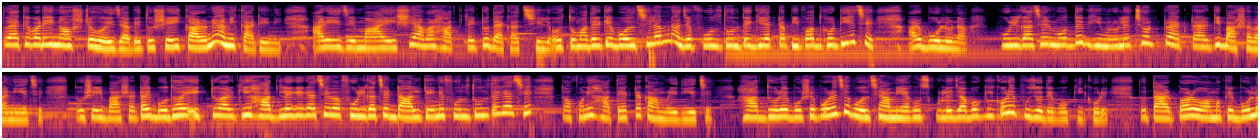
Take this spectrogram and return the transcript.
তো একেবারেই নষ্ট হয়ে যাবে। তো সেই কারণে আমি কাটিনি। আর এই যে মা এসে আমার হাতটা একটু দেখাচ্ছিল। ও তোমাদেরকে বলছিলাম না যে ফুল তুলতে গিয়ে একটা বিপদ ঘটিয়েছে? আর বলো না ফুল গাছের মধ্যে ভীমরুলের ছোট্ট একটা আর কি বাসা বানিয়েছে। তো সেই বাসাটায় বোধহয় একটু আর কি হাত লেগে গেছে বা ফুল গাছের ডাল টেনে ফুল তুলতে গেছে, তখনই হাতে একটা কামড়ে দিয়েছে। হাত ধরে বসে পড়েছে, বলছে, আমি এখন স্কুলে যাব কি করে, পুজো দেব কি করে? তো তারপর ও আমাকে বলল,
